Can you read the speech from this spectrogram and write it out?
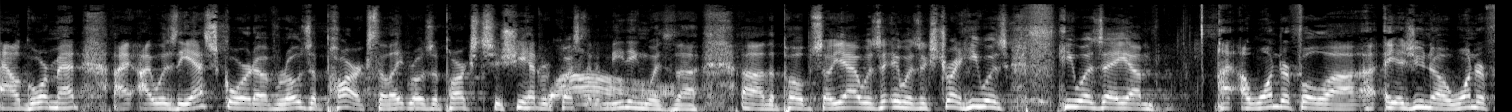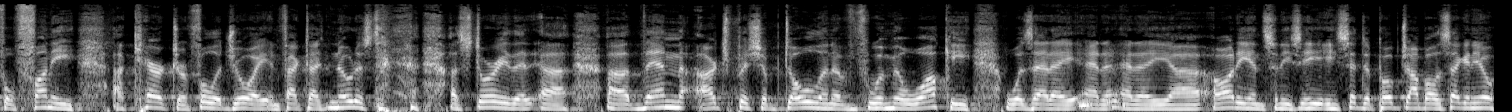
Al Gore met. I, I was the escort of Rosa Parks, the late Rosa Parks. She had requested a meeting with uh, uh, the Pope. So yeah, it was it was extraordinary. He was he was a um, a a wonderful, uh, as you know, wonderful, funny uh, character, full of joy. In fact, I noticed a story that uh, uh, then Archbishop Dolan of Milwaukee was at a at a, at a uh, audience, and he, he said to Pope John Paul II, "You know,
